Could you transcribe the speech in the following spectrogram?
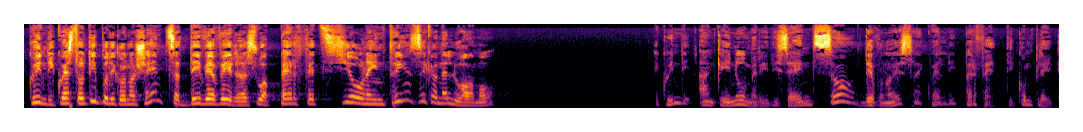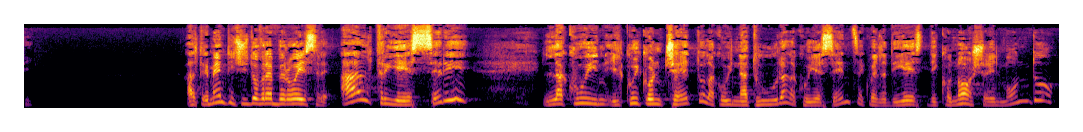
Quindi questo tipo di conoscenza deve avere la sua perfezione intrinseca nell'uomo. E quindi anche i numeri di senso devono essere quelli perfetti, completi. Altrimenti ci dovrebbero essere altri esseri cui, il cui concetto, la cui natura, la cui essenza è quella di, es- di conoscere il mondo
